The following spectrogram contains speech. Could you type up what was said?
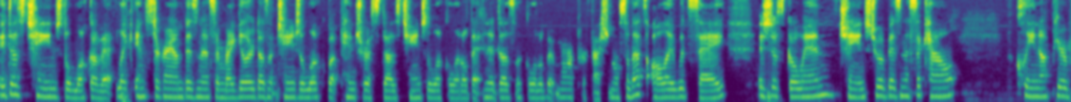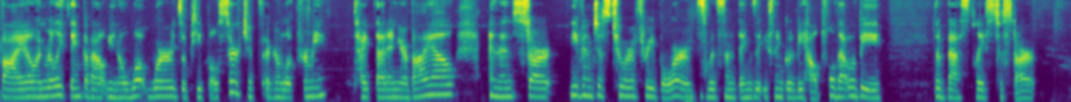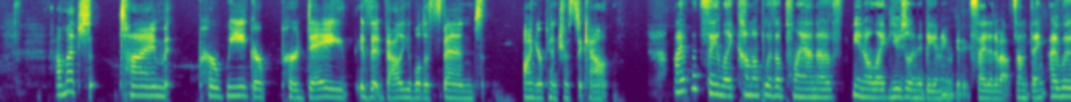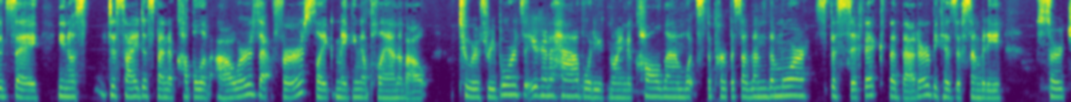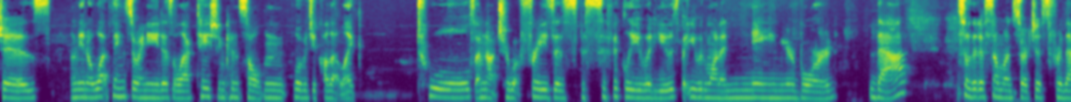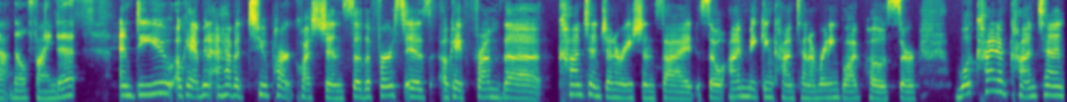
it does change the look of it. Like Instagram business and regular doesn't change the look, but Pinterest does change the look a little bit and it does look a little bit more professional. So that's all I would say is just go in, change to a business account, clean up your bio and really think about, you know, what words would people search if they're going to look for me? Type that in your bio and then start even just two or three boards with some things that you think would be helpful. That would be the best place to start. How much time per week or per day is it valuable to spend on your Pinterest account? I would say, like, come up with a plan of, you know, like usually in the beginning we get excited about something. I would say, you know, decide to spend a couple of hours at first, like making a plan about two or three boards that you're going to have. What are you going to call them? What's the purpose of them? The more specific, the better, because if somebody searches, um, you know, what things do I need as a lactation consultant? What would you call that? Like tools. I'm not sure what phrases specifically you would use, but you would want to name your board that so that if someone searches for that, they'll find it. And do you, okay, I'm going to have a two part question. So the first is, okay, from the content generation side. So I'm making content, I'm writing blog posts, or what kind of content?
